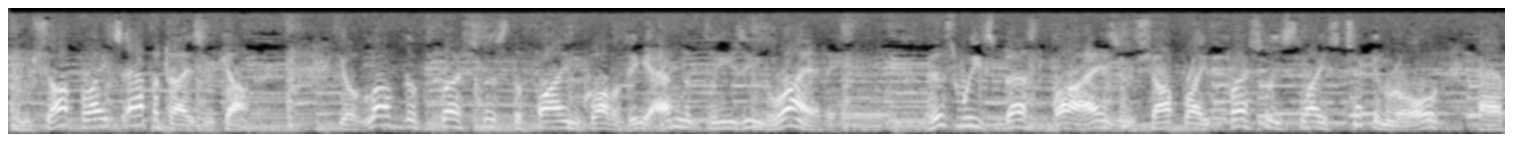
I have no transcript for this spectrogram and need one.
from ShopRite's appetizer counter. You'll love the freshness, the fine quality, and the pleasing variety. This week's best buys are ShopRite freshly sliced chicken roll, half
